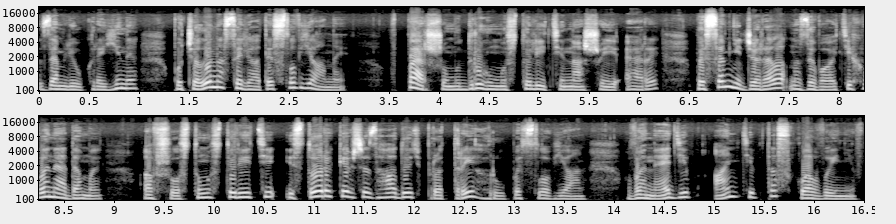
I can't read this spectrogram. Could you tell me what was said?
землі України почали населяти слов'яни. В першому другому столітті нашої ери писемні джерела називають їх венедами, а в шостому столітті історики вже згадують про три групи слов'ян венедів, антів та склавинів.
